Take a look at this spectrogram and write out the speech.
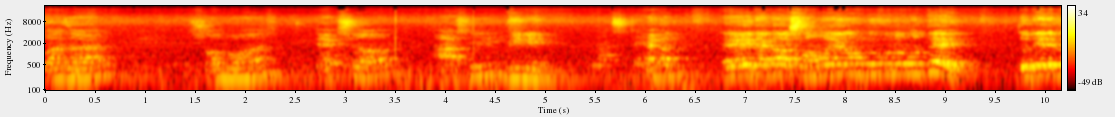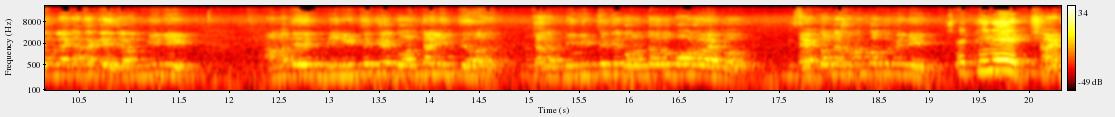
বাজার সময় একশো আশি মিনিট এখন এই দেখো সময়ের অঙ্কগুলোর মধ্যে যদি এরকম লেখা থাকে যেমন মিনিট আমাদের মিনিট থেকে ঘণ্টা লিখতে হয় কারণ মিনিট থেকে ঘণ্টা হলো বড় একক। এক ঘণ্টা সমান কত মিনিট? ষাট মিনিট। ষাট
